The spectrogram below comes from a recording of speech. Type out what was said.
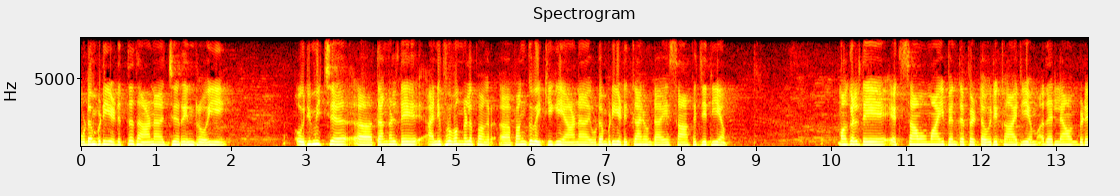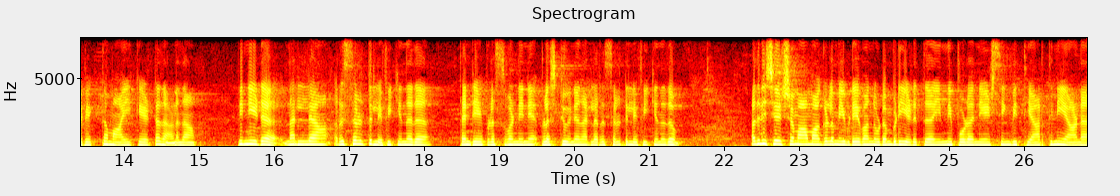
ഉടമ്പടി എടുത്തതാണ് ജെറിൻ റോയി. ഒരുമിച്ച് തങ്ങളുടെ അനുഭവങ്ങൾ പങ്ക്- പങ്കുവയ്ക്കുകയാണ് ഉടമ്പടി എടുക്കാനുണ്ടായ സാഹചര്യം. മകളുടെ എക്സാമുമായി ബന്ധപ്പെട്ട ഒരു കാര്യം അതെല്ലാം ഇവിടെ വ്യക്തമായി കേട്ടതാണ് നാം. പിന്നീട് നല്ല റിസൾട്ട് ലഭിക്കുന്നത് തന്റെ പ്ലസ് വണ്ണിന് പ്ലസ് ടുവിന് നല്ല റിസൾട്ട് ലഭിക്കുന്നതും അതിനുശേഷം ആ മകളും ഇവിടെ വന്ന് ഉടമ്പടി എടുത്ത് ഇന്നിപ്പോൾ നേഴ്സിംഗ് വിദ്യാർത്ഥിനിയാണ്.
